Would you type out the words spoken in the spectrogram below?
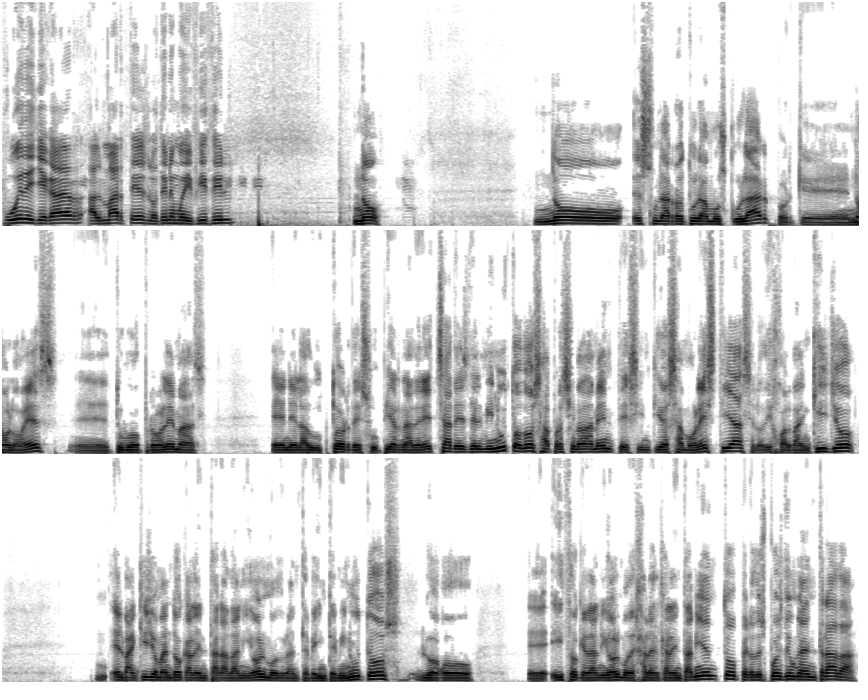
¿Puede llegar al martes? ¿Lo tiene muy difícil? No. No es una rotura muscular, porque no lo es. Eh, tuvo problemas en el aductor de su pierna derecha. Desde el minuto 2 aproximadamente sintió esa molestia, se lo dijo al banquillo. El banquillo mandó calentar a Dani Olmo durante 20 minutos, luego eh, hizo que Dani Olmo dejara el calentamiento, pero después de una entrada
